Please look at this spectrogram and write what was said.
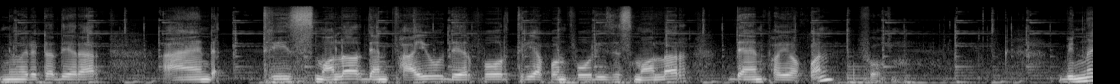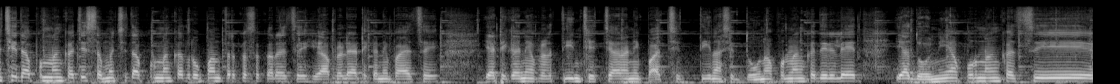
numerator there are and 3 is smaller than 5 therefore 3 upon 4 is smaller than 5 upon 4 भिन्नछेद अपूर्णांकाचे समछेद अपूर्णांकात रूपांतर कसं करायचं हे आपल्याला या ठिकाणी पाहायचं आहे या ठिकाणी आपल्याला तीन छेद चार आणि पाच छेद तीन असे दोन अपूर्णांक दिलेले आहेत. या दोन्ही अपूर्णांकाचे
